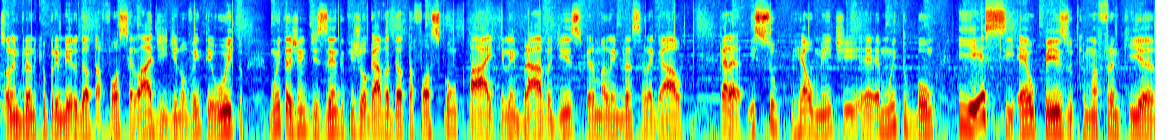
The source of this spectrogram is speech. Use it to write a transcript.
Só lembrando que o primeiro Delta Force é lá de, de 98. Muita gente dizendo que jogava Delta Force com o pai, que lembrava disso, que era uma lembrança legal. Cara, isso realmente é, é muito bom. E esse é o peso que uma franquia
